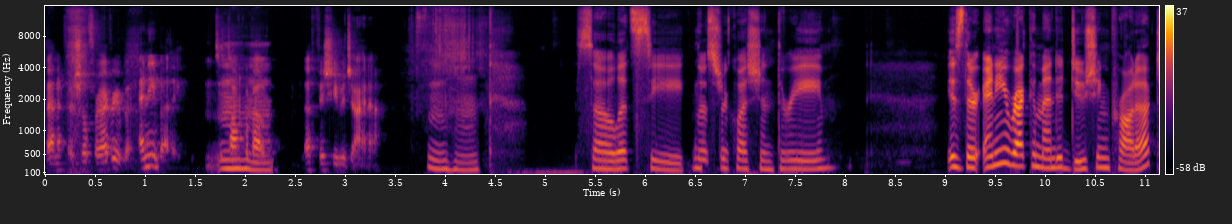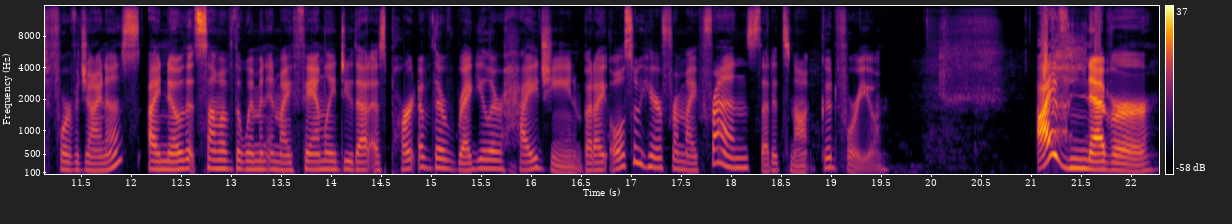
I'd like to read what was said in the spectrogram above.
beneficial for everybody, anybody to mm-hmm. talk about a fishy vagina. Mm-hmm. So let's see. Listener question three. Is there any recommended douching product for vaginas? I know that some of the women in my family do that as part of their regular hygiene, but I also hear from my friends that it's not good for you. I've never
